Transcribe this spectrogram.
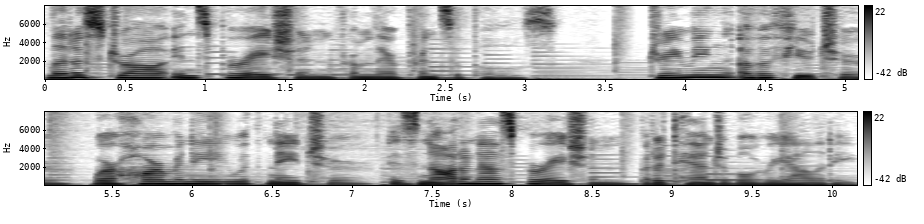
let us draw inspiration from their principles, dreaming of a future where harmony with nature is not an aspiration but a tangible reality.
